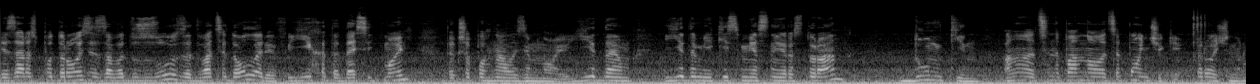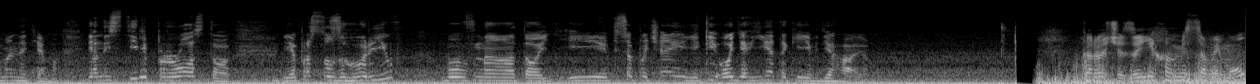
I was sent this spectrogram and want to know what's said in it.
І зараз по дорозі завезу за 20 доларів їхати 10 миль, так що погнали зі мною. Їдемо їдем в якийсь м'ясний ресторан. Дункін. А, це напевно це пончики. Коротше, нормальна тема. Я не стіль просто. Я просто згорів, був на той. І все по чаю, який одяг є, такий і вдягаю. Коротше, заїхав місцевий мол.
